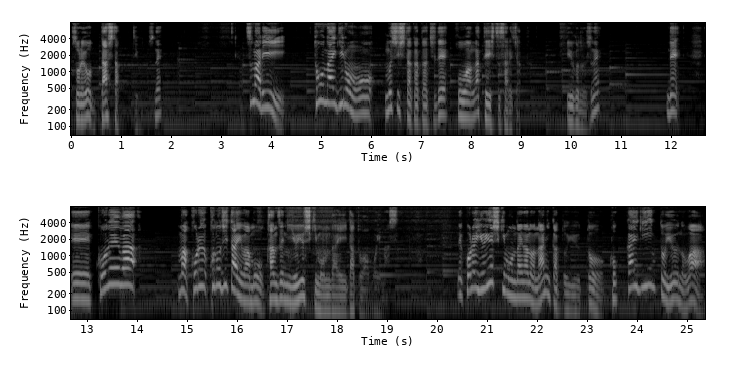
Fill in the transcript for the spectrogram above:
それを出したっていうことですね。つまり、党内議論を無視した形で法案が提出されちゃった。ということですね。で、えーこれは、まあ、これ、この事態はもう完全に由々しき問題だとは思います。で、これ由々しき問題なのは何かというと、国会議員というのは、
